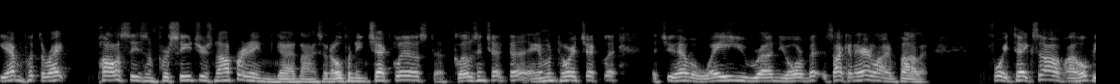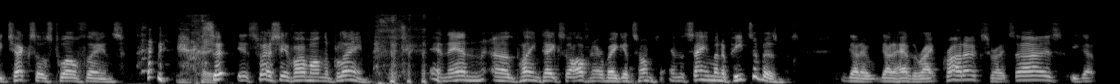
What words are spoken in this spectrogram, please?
you haven't put the right policies and procedures and operating guidelines, an opening checklist, a closing checklist, inventory checklist. That you have a way you run your. It's like an airline pilot. Before he takes off, I hope he checks those 12 things, especially if I'm on the plane. and then uh, the plane takes off and everybody gets home. And the same in a pizza business you got to got to have the right products, right size. You got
